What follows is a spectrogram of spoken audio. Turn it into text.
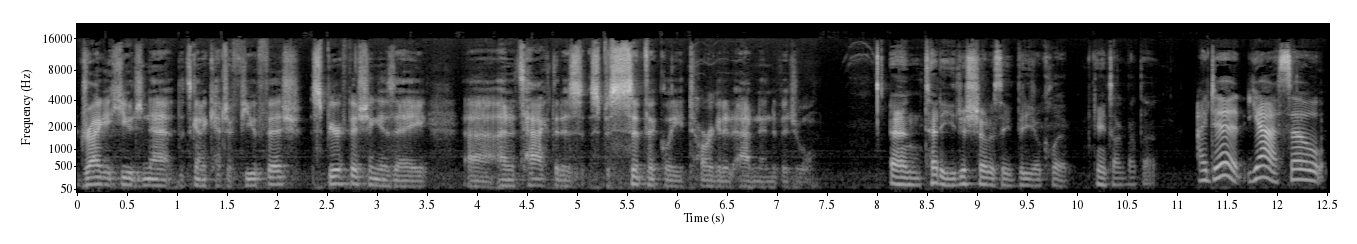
drag a huge net that's going to catch a few fish. Spear phishing is a uh, an attack that is specifically targeted at an individual. And Teddy, you just showed us a video clip. Can you talk about that? I did. Yeah. So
